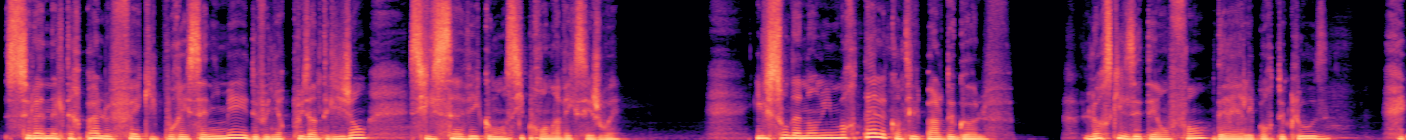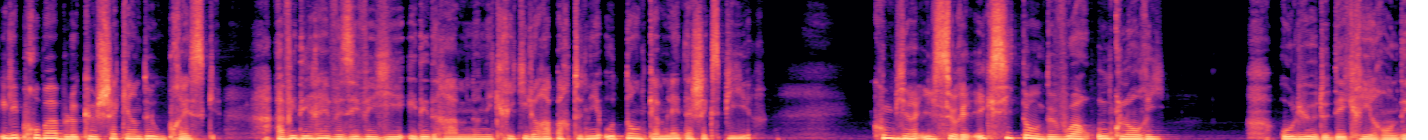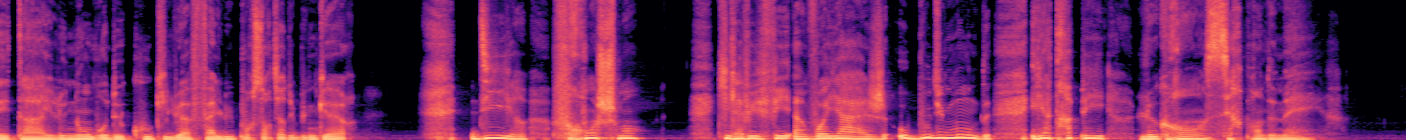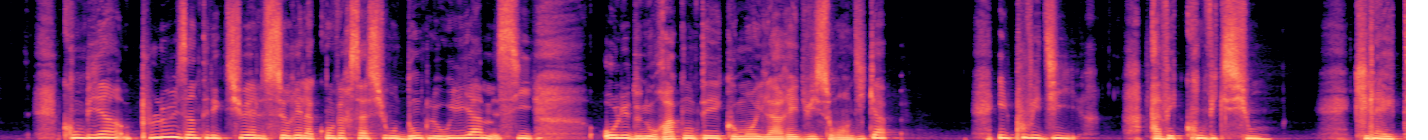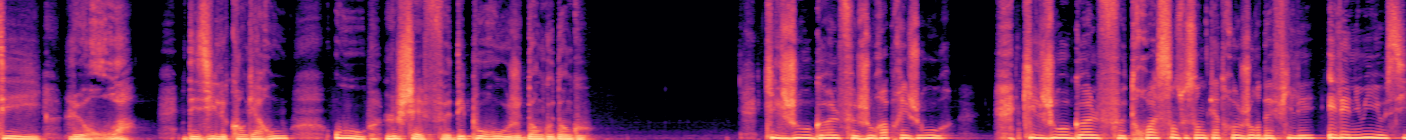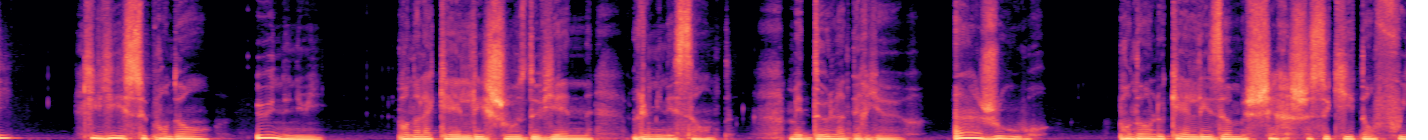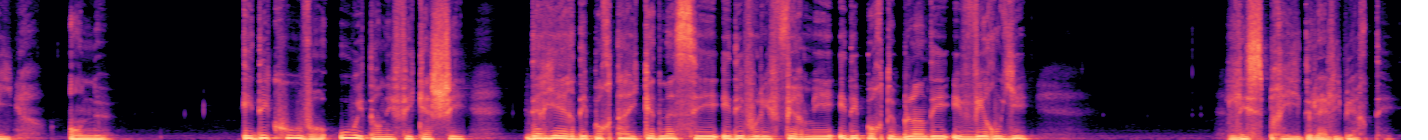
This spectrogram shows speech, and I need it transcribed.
cela n'altère pas le fait qu'ils pourraient s'animer et devenir plus intelligents s'ils savaient comment s'y prendre avec ces jouets. Ils sont d'un ennui mortel quand ils parlent de golf. Lorsqu'ils étaient enfants, derrière les portes closes, il est probable que chacun d'eux, ou presque, avait des rêves éveillés et des drames non écrits qui leur appartenaient autant qu'Hamlet à Shakespeare. Combien il serait excitant de voir oncle Henri, au lieu de décrire en détail le nombre de coups qu'il lui a fallu pour sortir du bunker, dire franchement qu'il avait fait un voyage au bout du monde et attrapé le grand serpent de mer. Combien plus intellectuelle serait la conversation d'oncle William si, au lieu de nous raconter comment il a réduit son handicap, il pouvait dire avec conviction qu'il a été le roi des îles Kangaroo ou le chef des peaux rouges d'Ango Dango. Qu'il joue au golf jour après jour, qu'il joue au golf 364 jours d'affilée et les nuits aussi, qu'il y ait cependant une nuit pendant laquelle les choses deviennent luminescentes, mais de l'intérieur, un jour pendant lequel les hommes cherchent ce qui est enfoui en eux et découvrent où est en effet caché derrière des portails cadenassés et des volets fermés et des portes blindées et verrouillées l'esprit de la liberté.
